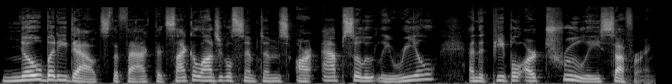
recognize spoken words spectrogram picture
nobody doubts the fact that psychological symptoms are absolutely real and that people are truly suffering.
